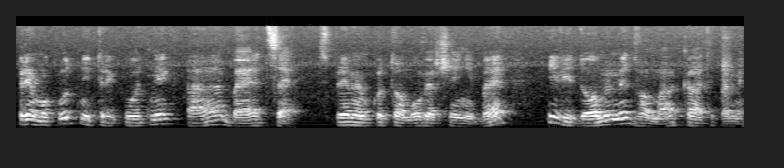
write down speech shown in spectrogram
прямокутний трикутник ABC з прямим кутом у вершині B і відомими двома катетами.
